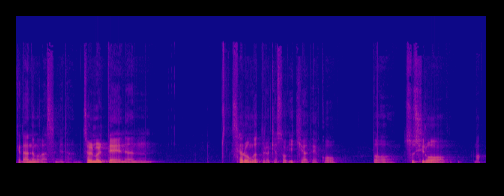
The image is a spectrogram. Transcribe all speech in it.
깨닫는 것 같습니다. 젊을 때는 새로운 것들을 계속 익혀야 되고 또 수시로 막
